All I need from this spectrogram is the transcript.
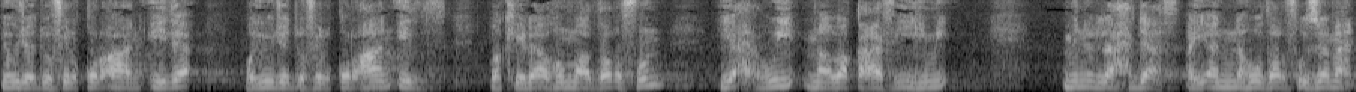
يوجد في القرآن إذا ويوجد في القرآن إذ وكلاهما ظرف يحوي ما وقع فيه من الأحداث أي أنه ظرف زمان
